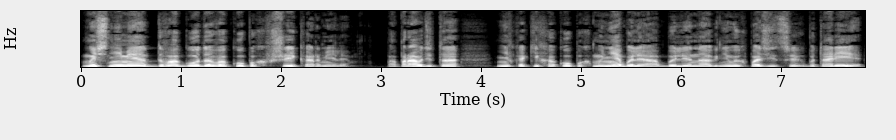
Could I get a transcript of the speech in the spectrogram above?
Мы с ними два года в окопах в шей кормили. По правде-то, ни в каких окопах мы не были, а были на огневых позициях батареи,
